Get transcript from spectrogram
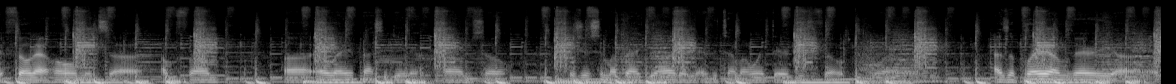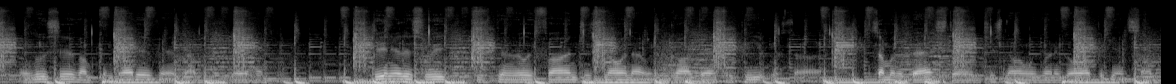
it felt at home. It's uh, I'm from uh, LA, Pasadena, um, so it's just in my backyard, and every time I went there, it just felt well. As a player, I'm very uh, elusive, I'm competitive, and I'm very humble. Being here this week has been really fun, just knowing that we can go out there and compete with uh, some of the best, and just knowing we're going to go up against some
